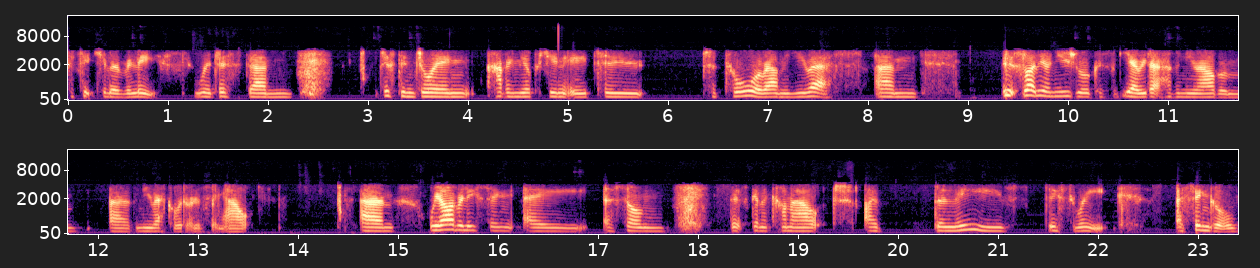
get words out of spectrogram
particular release. We're just um, just enjoying having the opportunity to to tour around the US. Um, it's slightly unusual because yeah, we don't have a new album, uh, new record or anything out. Um, we are releasing a a song that's going to come out, I believe, this week. A single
